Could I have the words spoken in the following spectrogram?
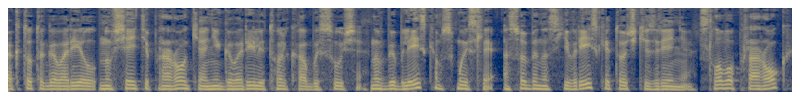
Как кто-то говорил, ну все эти пророки, они говорили только об Иисусе. Но в библейском смысле, особенно с еврейской точки зрения, слово «пророк»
